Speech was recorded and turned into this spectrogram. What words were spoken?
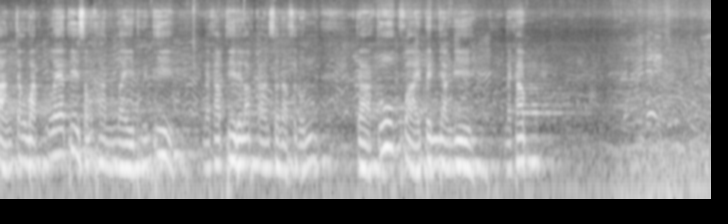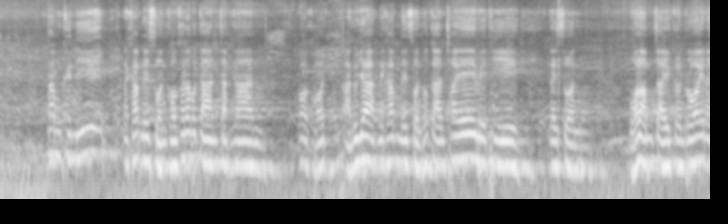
ต่างจังหวัดและที่สำคัญในพื้นที่นะครับที่ได้รับการสนับสนุนจากทุกฝ่ายเป็นอย่างดี นะครับค่ำคืนนี้นะครับในส่วนของคณะกรรมการจัดงาน ก็ขออนุญาตนะครับ ในส่วนของการใช้เวทีในส่วนหมอลำใจเกินร้อยใน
